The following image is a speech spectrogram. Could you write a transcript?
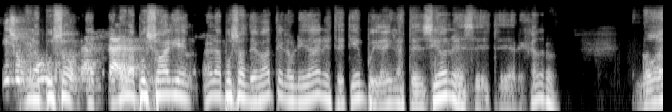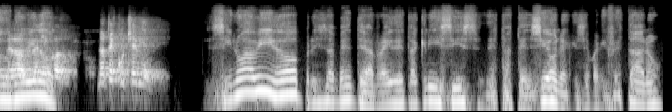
es un no la puso, ¿no la puso alguien, no la puso en debate la unidad en este tiempo y de ahí las tensiones, este, Alejandro? No, te escuché bien. Si no ha habido, precisamente a raíz de esta crisis, de estas tensiones que se manifestaron,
